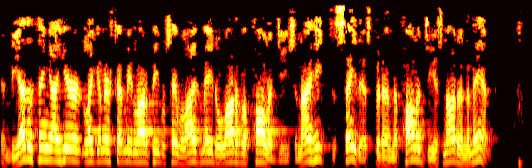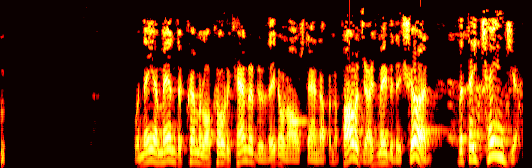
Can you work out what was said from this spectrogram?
And the other thing I hear, like understand me, a lot of people say, well, I've made a lot of apologies. And I hate to say this, but an apology is not an amend. when they amend the Criminal Code of Canada, they don't all stand up and apologize. Maybe they should, but they change it.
